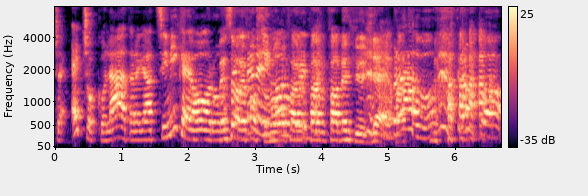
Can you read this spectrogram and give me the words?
cioè, è cioccolata, ragazzi, mica è oro. Pensavo che fosse un uovo ricordi- fa, fa, Faber Fugger. Bravo, troppo.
